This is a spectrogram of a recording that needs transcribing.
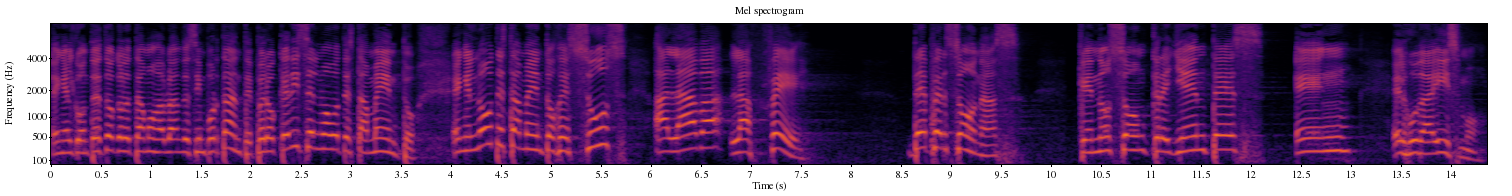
en el contexto que lo estamos hablando es importante. Pero ¿qué dice el Nuevo Testamento? En el Nuevo Testamento Jesús alaba la fe de personas que no son creyentes en el judaísmo.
